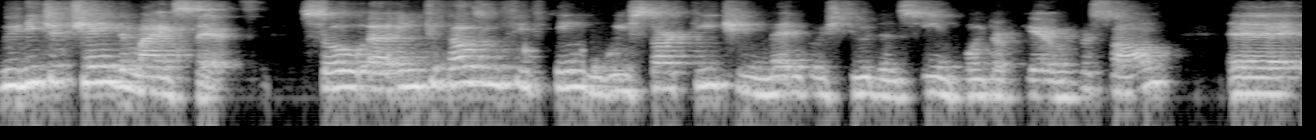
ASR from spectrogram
we need to change the mindset. So uh, in 2015, we start teaching medical students in point of care ultrasound. Uh,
